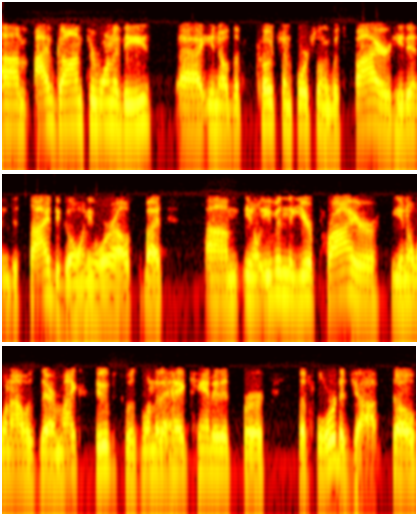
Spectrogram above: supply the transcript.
Um, I've gone through one of these. Uh, you know, the coach unfortunately was fired. He didn't decide to go anywhere else, but um, you know, even the year prior, you know, when I was there, Mike Stoops was one of the head candidates for the Florida job. So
